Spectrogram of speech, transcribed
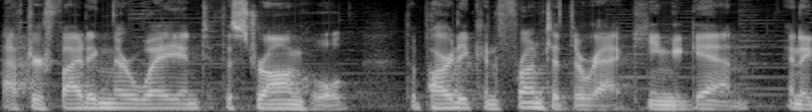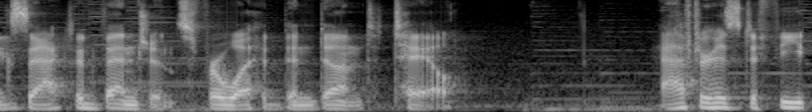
After fighting their way into the stronghold, the party confronted the Rat King again and exacted vengeance for what had been done to Tail. After his defeat,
